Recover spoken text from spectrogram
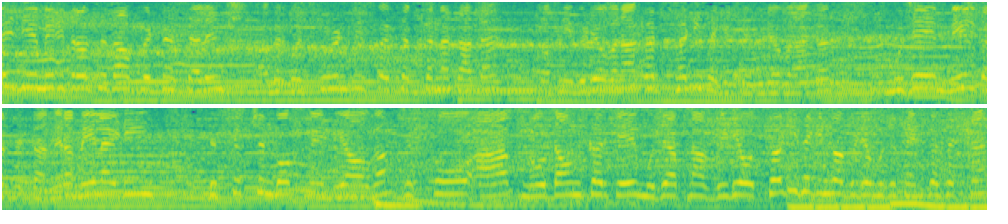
guys ये मेरी तरफ़ से था फिटनेस चैलेंज अगर कोई स्टूडेंट भी इसको एक्सेप्ट करना चाहता है तो अपनी वीडियो बनाकर 30 सेकंड की वीडियो बनाकर मुझे मेल कर सकता है। मेरा मेल आईडी डिस्क्रिप्शन बॉक्स में दिया होगा, जिसको आप नोट डाउन करके मुझे अपना वीडियो 30 सेकंड का वीडियो मुझे सेंड कर सकते हैं।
